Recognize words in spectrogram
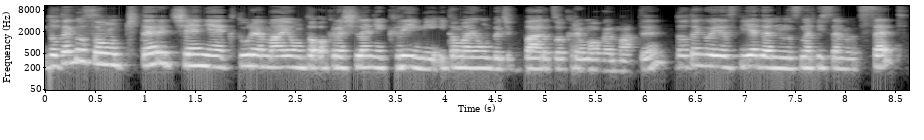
Do tego są cztery cienie, które mają to określenie creamy i to mają być bardzo kremowe maty. Do tego jest jeden z napisem set,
